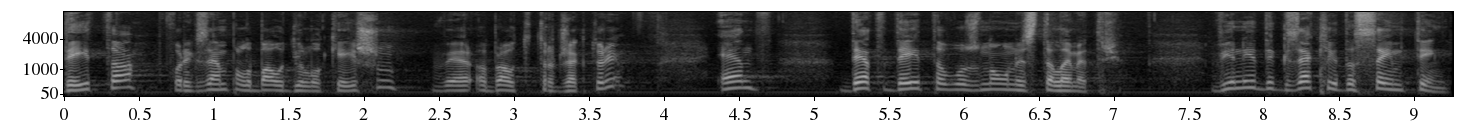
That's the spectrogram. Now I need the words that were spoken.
data, for example, about the location, where, about trajectory, and that data was known as telemetry we need exactly the same thing.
